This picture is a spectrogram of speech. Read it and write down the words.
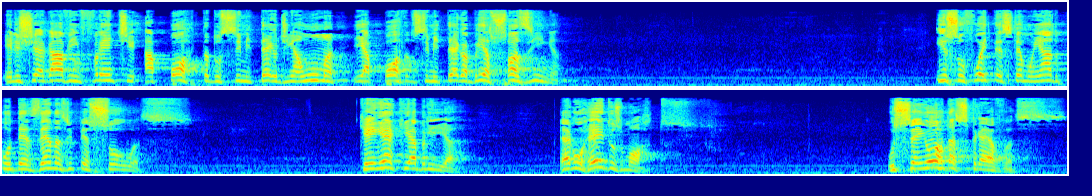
ele chegava em frente à porta do cemitério de Inhaúma e a porta do cemitério abria sozinha. Isso foi testemunhado por dezenas de pessoas. Quem é que abria? Era o Rei dos Mortos, o Senhor das Trevas,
